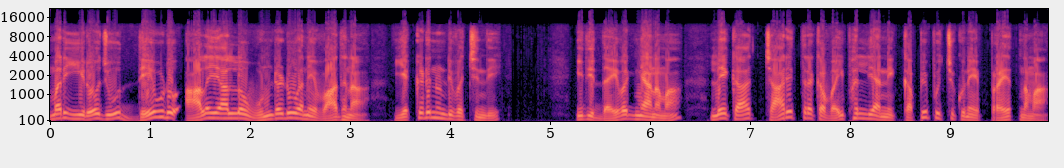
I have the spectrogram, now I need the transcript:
మరి ఈరోజు దేవుడు ఆలయాల్లో ఉండడు అనే వాదన ఎక్కడి నుండి వచ్చింది? ఇది దైవజ్ఞానమా లేక చారిత్రక వైఫల్యాన్ని కప్పిపుచ్చుకునే ప్రయత్నమా?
